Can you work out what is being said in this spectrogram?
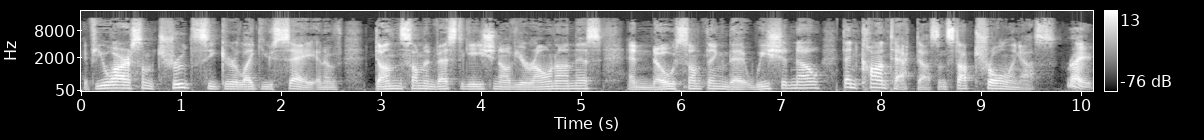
If you are some truth seeker, like you say, and have done some investigation of your own on this and know something that we should know, then contact us and stop trolling us. Right.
